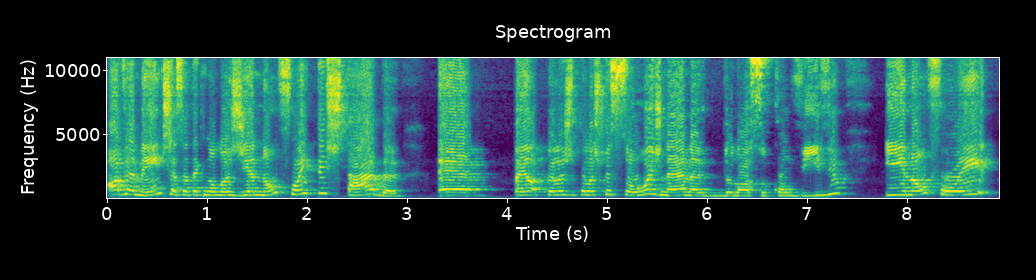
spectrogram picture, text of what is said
obviamente essa tecnologia não foi testada é, pelas, pelas pessoas né, do nosso convívio e não foi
